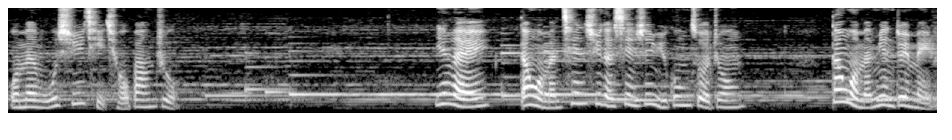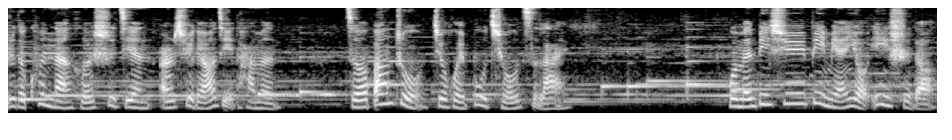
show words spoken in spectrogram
我们无需祈求帮助，因为当我们谦虚地献身于工作中，当我们面对每日的困难和事件而去了解他们，则帮助就会不求自来。我们必须避免有意识的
